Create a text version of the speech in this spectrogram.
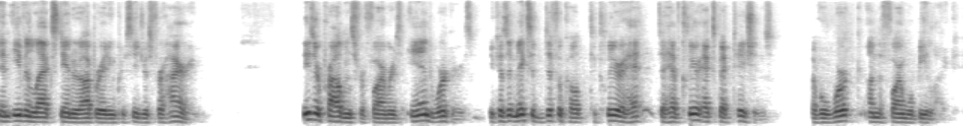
and even lack standard operating procedures for hiring. These are problems for farmers and workers because it makes it difficult to clear to have clear expectations of what work on the farm will be like.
